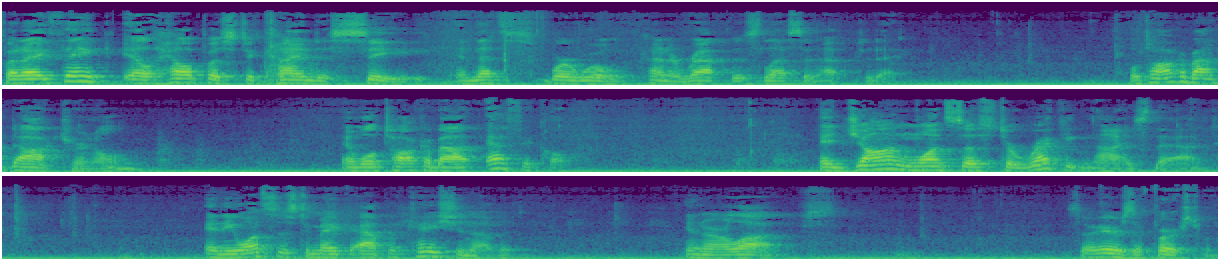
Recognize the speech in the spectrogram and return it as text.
But I think it'll help us to kind of see, and that's where we'll kind of wrap this lesson up today. We'll talk about doctrinal, and we'll talk about ethical. And John wants us to recognize that, and he wants us to make application of it in our lives. So here's the first one.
